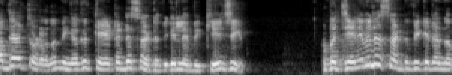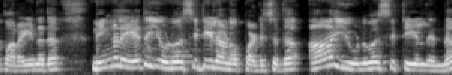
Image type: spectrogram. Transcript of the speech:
അതേ തുടർന്ന് നിങ്ങൾക്ക് കേട്ടന്റെ സർട്ടിഫിക്കറ്റ് ലഭിക്കുകയും ചെയ്യും. അപ്പൊ ജെനുവിനസ് സർട്ടിഫിക്കറ്റ് എന്ന് പറയുന്നത് നിങ്ങൾ ഏത് യൂണിവേഴ്സിറ്റിയിലാണോ പഠിച്ചത് ആ യൂണിവേഴ്സിറ്റിയിൽ നിന്ന്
